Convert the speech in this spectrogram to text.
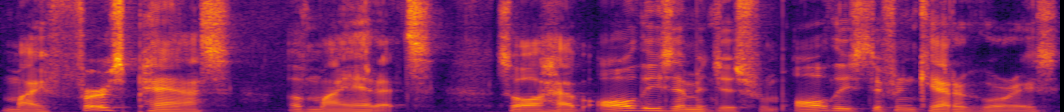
my first pass of my edits. So I'll have all these images from all these different categories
